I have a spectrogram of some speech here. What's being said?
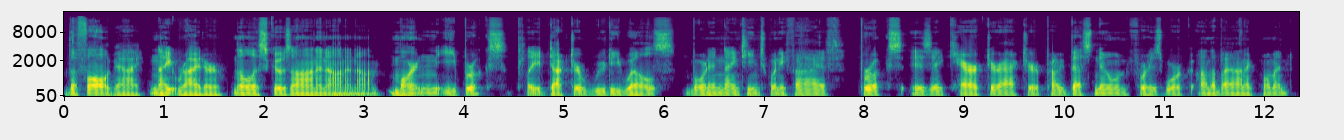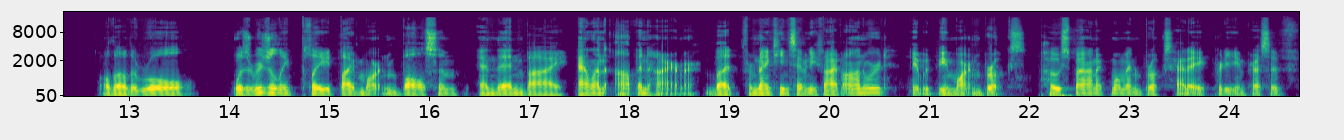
The Fall Guy, Knight Rider. The list goes on and on and on. Martin E. Brooks played Dr. Rudy Wells, born in 1925. Brooks is a character actor, probably best known for his work on The Bionic Woman, although the role was originally played by Martin Balsam and then by Alan Oppenheimer. But from 1975 onward, it would be Martin Brooks. Post Bionic Woman, Brooks had a pretty impressive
